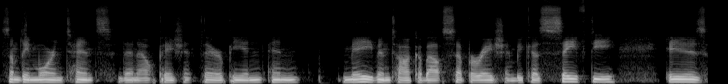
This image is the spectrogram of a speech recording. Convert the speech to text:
something more intense than outpatient therapy and, and may even talk about separation because safety is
